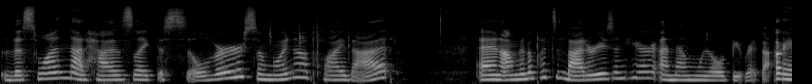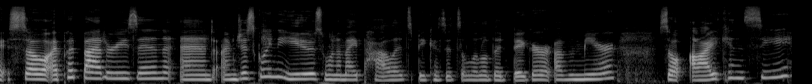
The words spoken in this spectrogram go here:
this one that has like the silver, so I'm going to apply that. And I'm to put some batteries in here and then we'll be right back. Okay, so I put batteries in and I'm just going to use one of my palettes because it's a little bit bigger of a mirror so I can see.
